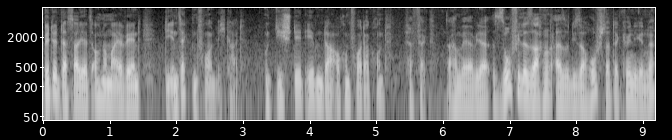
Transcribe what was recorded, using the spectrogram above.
bitte, das sei jetzt auch nochmal erwähnt, die Insektenfreundlichkeit. Und die steht eben da auch im Vordergrund. Perfekt. Da haben wir ja wieder so viele Sachen. Also dieser Hofstadt der Königin, ne?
